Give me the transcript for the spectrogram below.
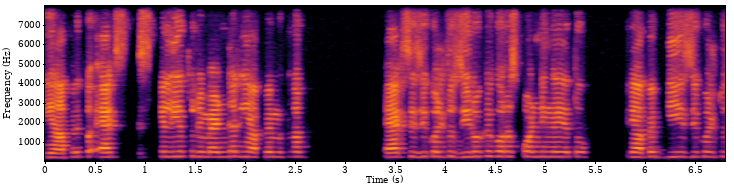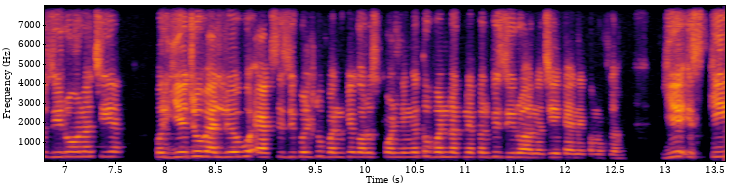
यहाँ पे तो एक्स इसके लिए तो रिमाइंडर यहाँ पे मतलब x is equal to zero के कोरस्पॉन्डिंग है ये तो। यहाँ पे b is equal to zero होना चाहिए। और ये जो वैल्यू है वो x is equal to one के कॉरस्पॉन्डिंग है तो वन रखने पर भी ज़ीरो आना चाहिए कहने का मतलब। ये इसकी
